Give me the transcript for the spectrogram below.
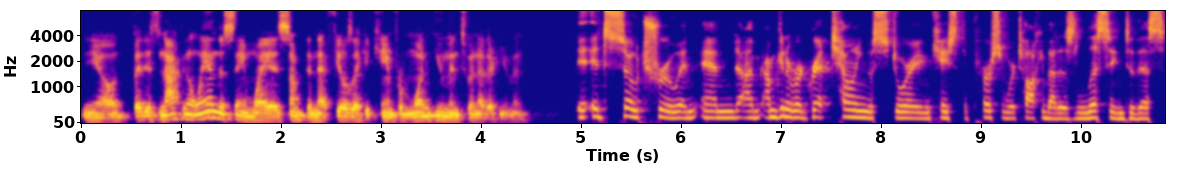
you know, but it's not going to land the same way as something that feels like it came from one human to another human. It's so true, and and I'm, I'm going to regret telling the story in case the person we're talking about is listening to this.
